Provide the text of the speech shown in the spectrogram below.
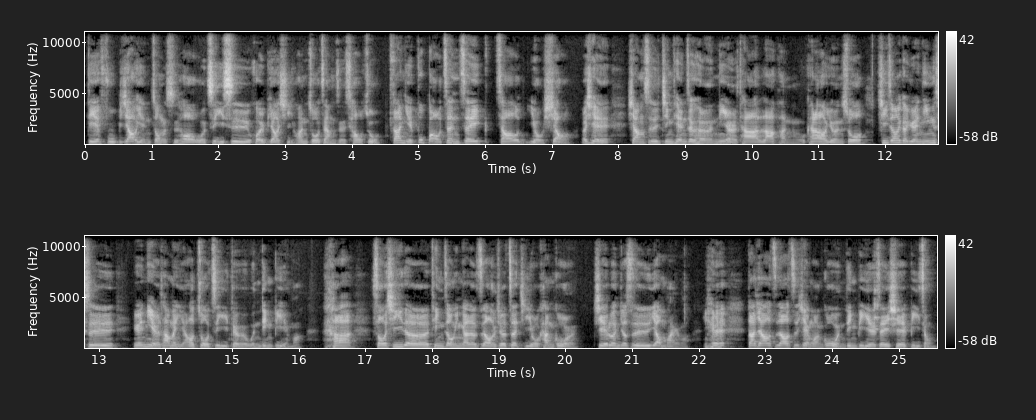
跌幅比较严重的时候，我自己是会比较喜欢做这样子的操作，但也不保证这一招有效。而且像是今天这个逆尔他拉盘，我看到有人说，其中一个原因是因为逆尔他们也要做自己的稳定币嘛。哈，熟悉的听众应该都知道，就这集我看过了，结论就是要买嘛，因为大家都知道之前玩过稳定币的这一些币种。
